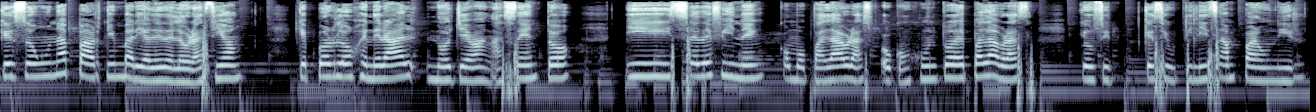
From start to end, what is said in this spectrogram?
que son una parte invariable de la oración, que por lo general no llevan acento y se definen como palabras o conjunto de palabras que, que se utilizan para unir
